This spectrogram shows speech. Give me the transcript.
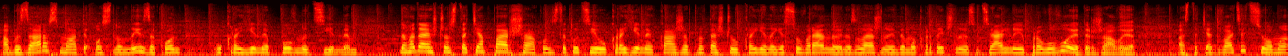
аби зараз мати основний закон України повноцінним. Нагадаю, що стаття перша Конституції України каже про те, що Україна є суверенною, незалежною, демократичною, соціальною і правовою державою. А стаття 27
